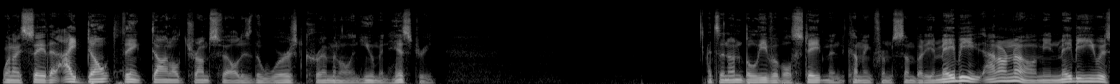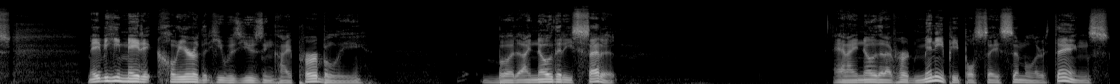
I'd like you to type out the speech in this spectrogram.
when I say that I don't think Donald Trump is the worst criminal in human history. It's an unbelievable statement coming from somebody. And maybe, I don't know, I mean, maybe he was, maybe he made it clear that he was using hyperbole, but I know that he said it. And I know that I've heard many people say similar things.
